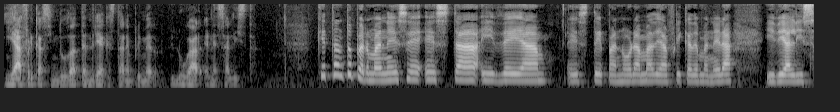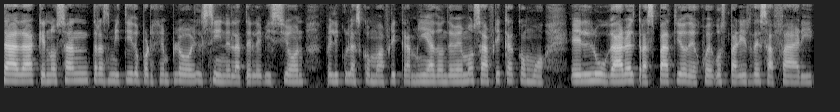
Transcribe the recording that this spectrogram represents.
Y África sin duda tendría que estar en primer lugar en ¿Qué tanto permanece esta idea este panorama de África de manera idealizada que nos han transmitido, por ejemplo, el cine, la televisión, películas como África Mía, donde vemos África como el lugar, el traspatio de juegos para ir de safari.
